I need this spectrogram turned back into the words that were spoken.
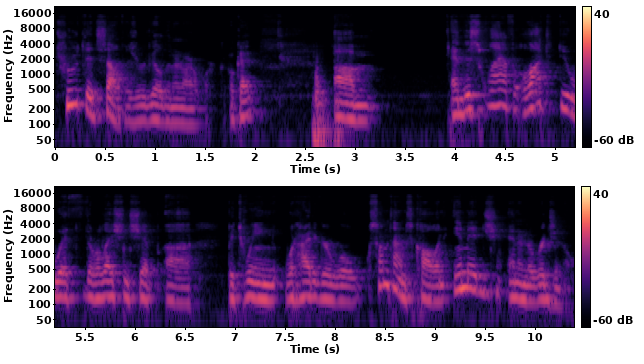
truth itself, is revealed in an artwork, okay? Um, and this will have a lot to do with the relationship uh, between what Heidegger will sometimes call an image and an original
